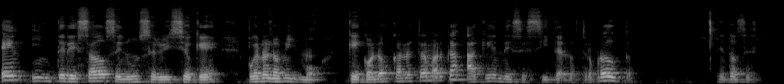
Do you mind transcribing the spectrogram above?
en interesados en un servicio que, porque no es lo mismo que conozcan nuestra marca a que necesiten nuestro producto. Entonces,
